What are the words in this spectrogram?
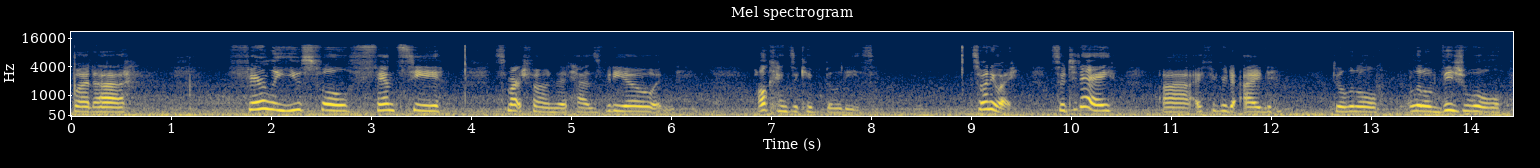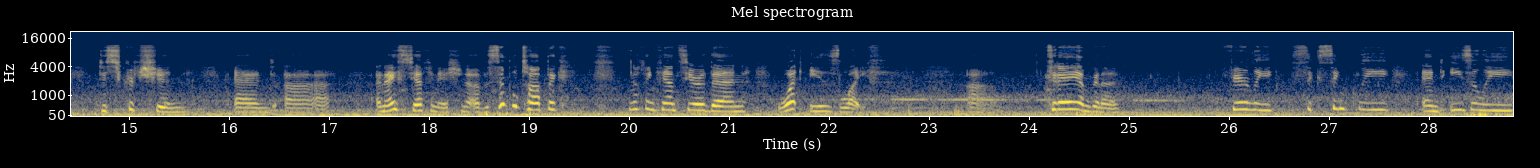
but uh, fairly useful, fancy smartphone that has video and all kinds of capabilities. So anyway, so today uh, I figured I'd do a little a little visual description and uh, a nice definition of a simple topic, nothing fancier than what is life. Uh, today I'm going to fairly succinctly and easily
